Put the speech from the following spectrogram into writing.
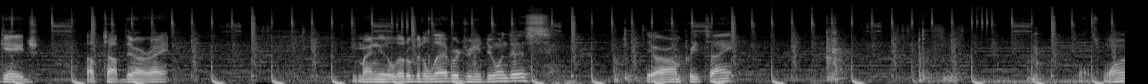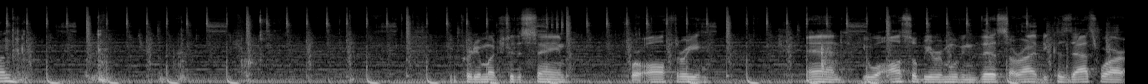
gauge up top there, all right? You might need a little bit of leverage when you're doing this. They are on pretty tight. One. You pretty much do the same for all three. And you will also be removing this, all right? Because that's where our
